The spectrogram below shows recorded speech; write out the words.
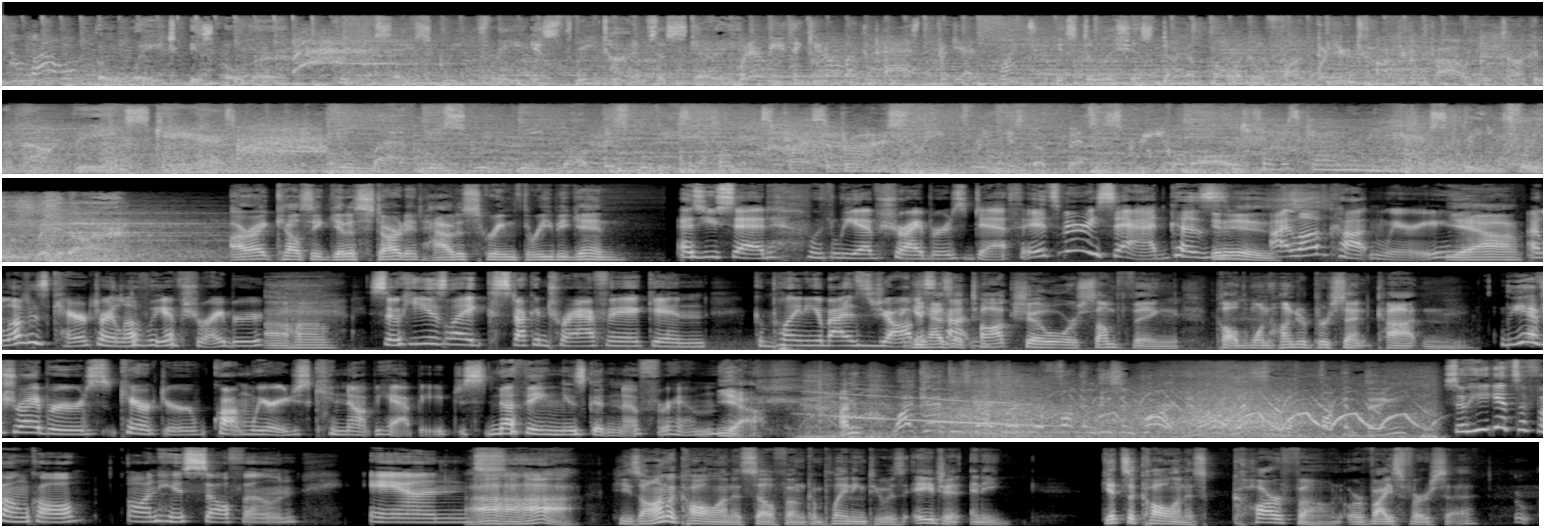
Hello? the wait is over. Critics say Scream 3 is three times as scary. Whatever you think you know about the past, forget. What? It's delicious, diabolical fun. What are you talking about? You're talking about being scared. You'll laugh, you'll scream, you'll love this movie. See, I told you. Surprise, surprise. Scream 3 is the best Scream of all. Your Favorite scary movie? Scream 3, rated R. All right, Kelsey, get us started. How does Scream 3 begin? As you said, with Liev Schreiber's death, it's very sad because It is. I love Cotton Weary. Yeah. I love his character. I love Liev Schreiber. Uh huh. So he is like stuck in traffic and complaining about his job. He as has a talk show or something called 100% Cotton. Liev Schreiber's character, Cotton Weary, just cannot be happy. Just nothing is good enough for him. Yeah. I mean, why can't these guys write me a fucking decent part? You know, I live for the fucking thing. So he gets a phone call on his cell phone, and Ah ha ha. He's on a call on his cell phone complaining to his agent, and he gets a call on his car phone, or vice versa.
